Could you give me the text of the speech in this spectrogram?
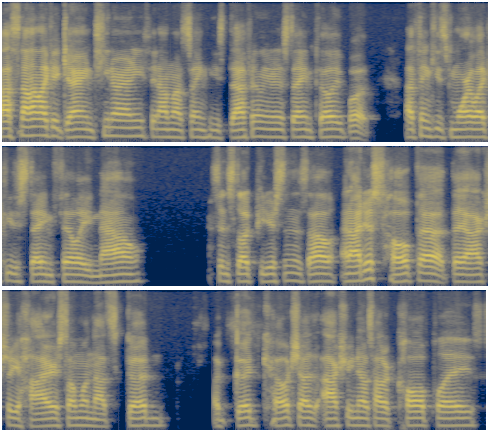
That's not like a guarantee or anything. I'm not saying he's definitely going to stay in Philly, but I think he's more likely to stay in Philly now since Doug Pederson is out. And I just hope that they actually hire someone that's good, a good coach that actually knows how to call plays,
